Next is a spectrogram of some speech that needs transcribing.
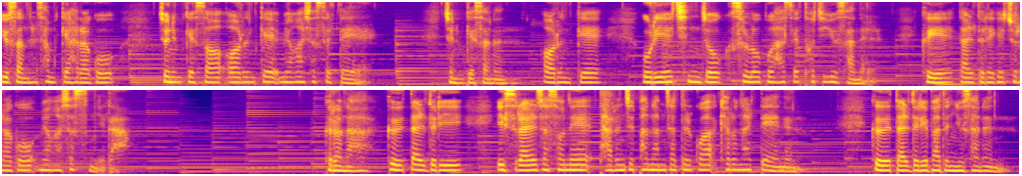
유산을 삼게 하라고 주님께서 어른께 명하셨을 때에 주님께서는 어른께 우리의 친족 슬로브 하세 토지 유산을 그의 딸들에게 주라고 명하셨습니다. 그러나 그 딸들이 이스라엘 자손의 다른 집파 남자들과 결혼할 때에는 그 딸들이 받은 유산은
